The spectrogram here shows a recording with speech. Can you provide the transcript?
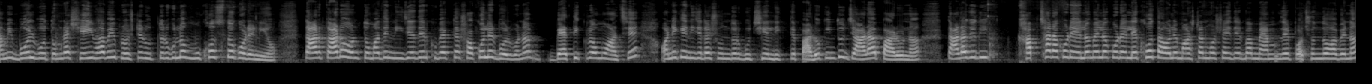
আমি বলব তোমরা সেইভাবেই প্রশ্নের উত্তরগুলো মুখস্থ করে নিও। তার কারণ তোমাদের নিজেদের খুব একটা সকলের বলব না, ব্যতিক্রমও আছে। অনেকে নিজেরা সুন্দর গুছিয়ে লিখতে পারো, কিন্তু যারা পারো না, তারা যদি খাপছাড়া করে এলোমেলো করে লেখো, তাহলে মাস্টার মশাইদের বা ম্যামদের পছন্দ হবে না,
